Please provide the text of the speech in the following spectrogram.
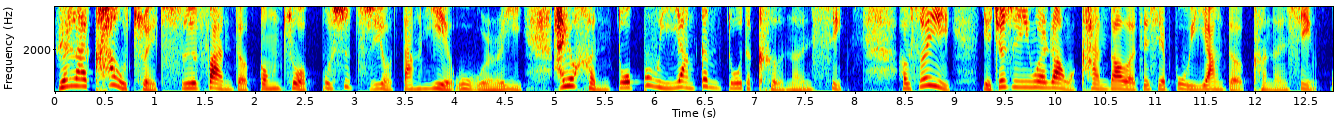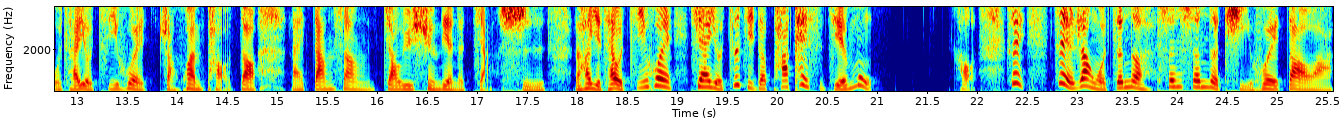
原来靠嘴吃饭的工作不是只有当业务而已，还有很多不一样、更多的可能性。好，所以也就是因为让我看到了这些不一样的可能性。我才有机会转换跑道来当上教育训练的讲师，然后也才有机会现在有自己的 podcast 节目。好，所以这也让我真的深深的体会到啊，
